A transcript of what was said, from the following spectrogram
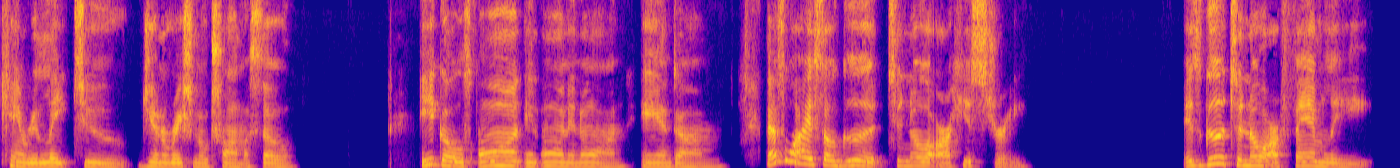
can relate to generational trauma. So it goes on and on and on. And um, that's why it's so good to know our history. It's good to know our family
